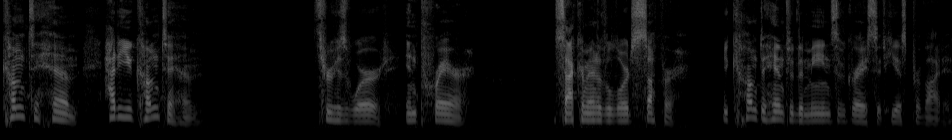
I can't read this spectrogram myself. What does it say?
Come to him. How do you come to him? Through his word, in prayer, the sacrament of the Lord's Supper. You come to him through the means of grace that he has provided,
